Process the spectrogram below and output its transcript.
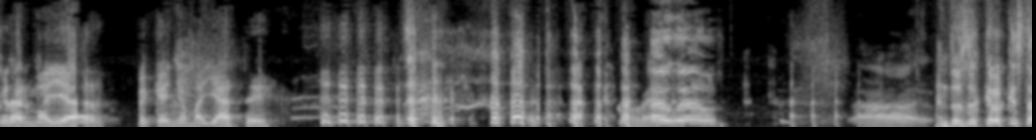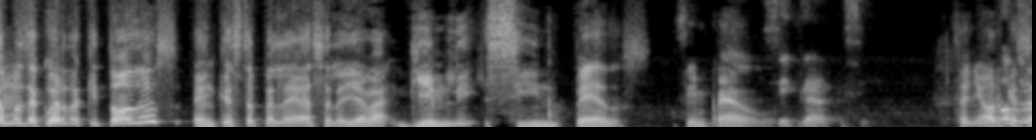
Gran Mayar, pequeño Mayate. Ah, güey. Ah, Entonces creo que estamos de acuerdo aquí todos en que esta pelea se la lleva Gimli sin pedos. sin pedo. güey. Sí, claro que sí. Señor que se.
